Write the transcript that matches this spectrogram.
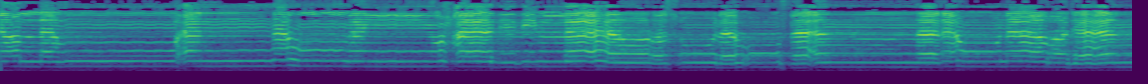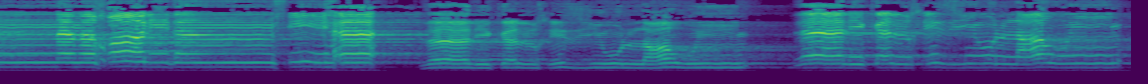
يعلموا أنه من يحادد الله ورسوله فأن له نار جهنم خالدا فيها. ذلك الخزي العظيم. ذلك الخزي العظيم.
